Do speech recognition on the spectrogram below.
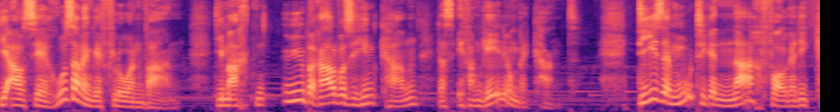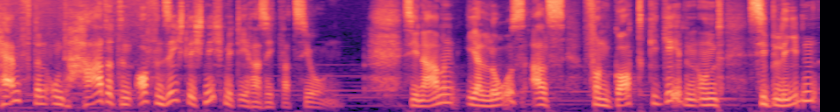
die aus Jerusalem geflohen waren, die machten überall, wo sie hinkamen, das Evangelium bekannt. Diese mutigen Nachfolger, die kämpften und haderten offensichtlich nicht mit ihrer Situation. Sie nahmen ihr Los als von Gott gegeben und sie blieben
